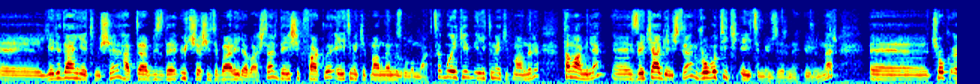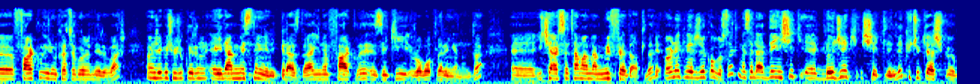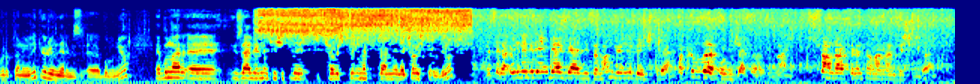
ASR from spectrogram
e, 7'den 70'e hatta bizde 3 yaş itibariyle başlar değişik farklı eğitim ekipmanlarımız bulunmakta. Bu ekip, eğitim ekipmanları tamamen e, zeka geliştiren robotik eğitimi üzerine ürünler. E, çok e, farklı ürün kategorileri var. Öncelikle çocukların eğlenmesine yönelik biraz daha yine farklı e, zeki robotların yanında. E, tamamen müfredatlı. E, Örnek verecek olursak mesela değişik e, böcek şeklinde küçük yaş gruplarına yönelik ürünlerimiz bulunuyor. Bunlar e, üzerlerine çeşitli çalıştırma sistemleriyle çalıştırılıyor. Mesela önüne bir engel geldiği zaman yönünü değiştiren akıllı oyuncaklar bunlar. Standartların tamamen dışında.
